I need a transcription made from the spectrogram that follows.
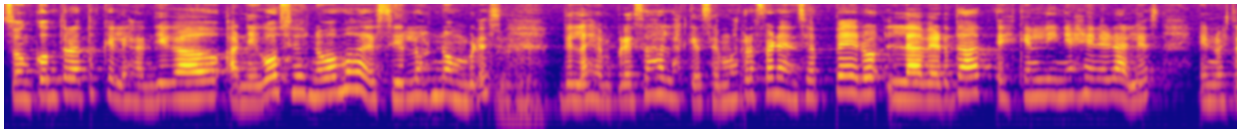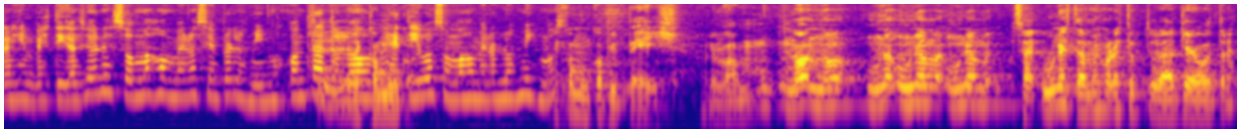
Son contratos que les han llegado a negocios. No vamos a decir los nombres de las empresas a las que hacemos referencia, pero la verdad es que en líneas generales, en nuestras investigaciones son más o menos siempre los mismos contratos. los objetivos son más o menos los mismos. Es como un copy-page. No, no, una, una, una, o sea, una está mejor estructurada que otra,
